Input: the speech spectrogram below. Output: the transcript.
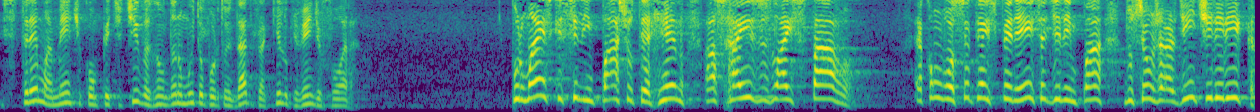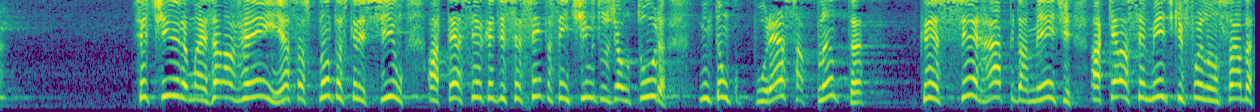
extremamente competitivas, não dando muita oportunidade para aquilo que vem de fora. Por mais que se limpasse o terreno, as raízes lá estavam. É como você ter a experiência de limpar do seu jardim tiririca. Você tira, mas ela vem, e essas plantas cresciam até cerca de 60 centímetros de altura. Então, por essa planta crescer rapidamente, aquela semente que foi lançada,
